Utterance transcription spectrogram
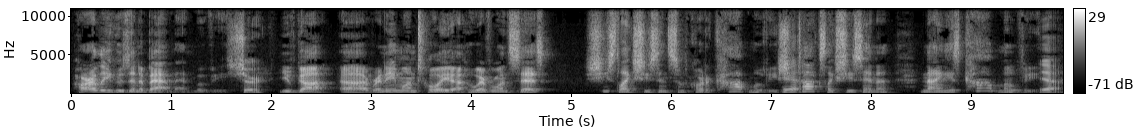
Harley, who's in a Batman movie. Sure. You've got uh, Renee Montoya, who everyone says she's like she's in some sort of cop movie. She Yeah. talks like she's in a '90s cop movie. Yeah.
